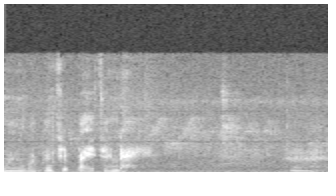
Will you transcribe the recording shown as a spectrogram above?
มึงว่าเป็นสิไปจังใด อ่า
